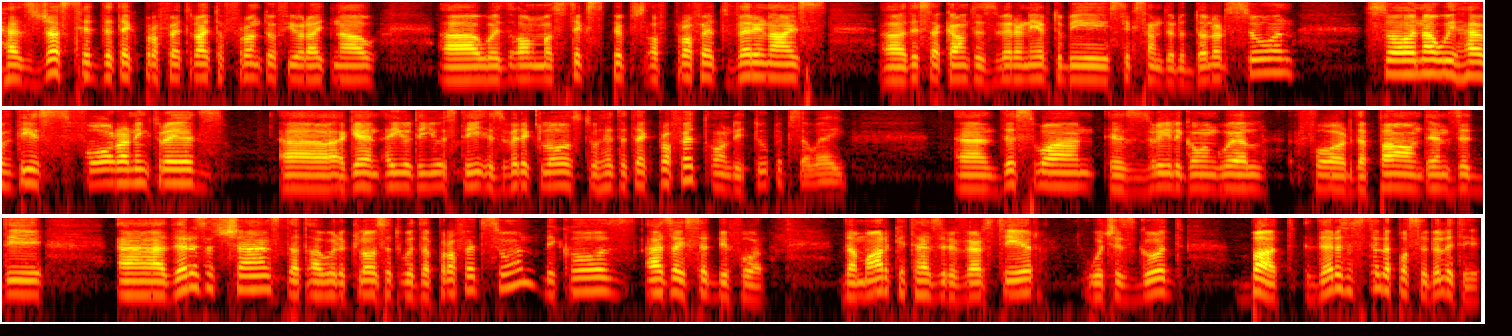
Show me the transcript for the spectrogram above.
has just hit the take profit right in front of you right now uh, with almost 6 pips of profit. Very nice. Uh, this account is very near to be $600 soon. So now we have these four running trades. Uh, again, AUD USD is very close to hit the take profit, only 2 pips away. And this one is really going well for the pound NZD. Uh, there is a chance that I will close it with a profit soon because, as I said before, the market has reversed here, which is good. But there is still a possibility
